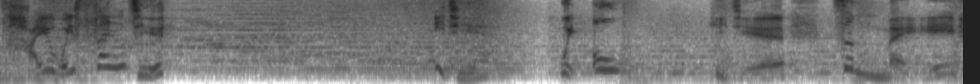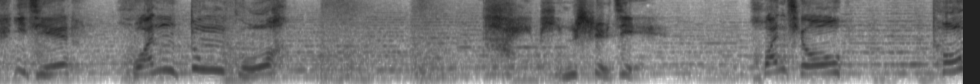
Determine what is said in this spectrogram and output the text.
裁为三截？一截为欧，一截。赠美一节，还东国；平世界，环球同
